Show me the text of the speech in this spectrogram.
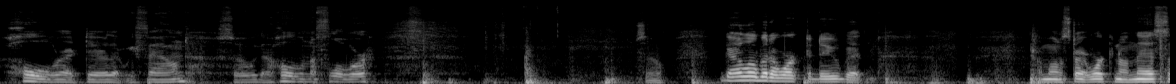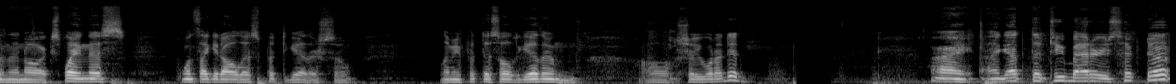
hole right there that we found. So we got a hole in the floor. So got a little bit of work to do but I'm going to start working on this and then I'll explain this once I get all this put together. So let me put this all together and I'll show you what I did Alright, I got the two batteries hooked up.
